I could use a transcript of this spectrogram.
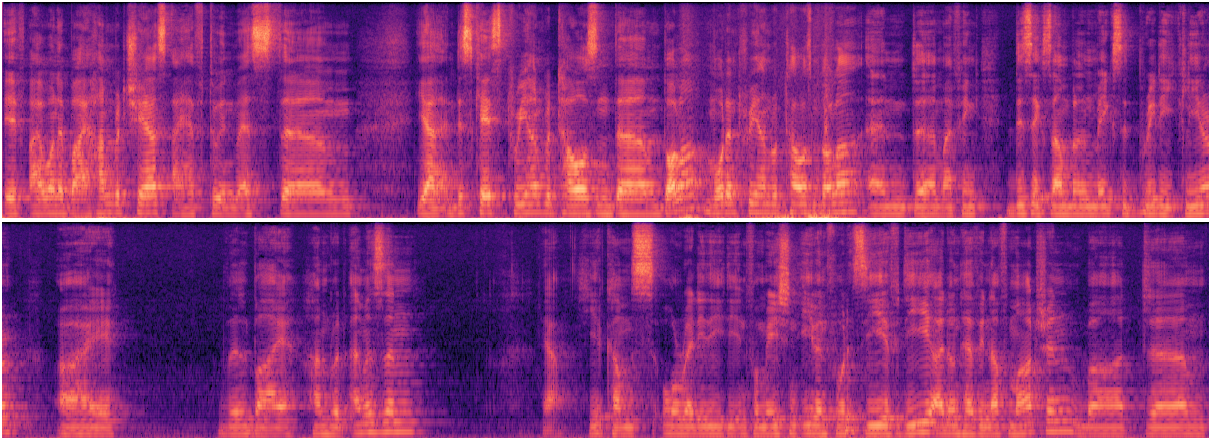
if I want to buy 100 shares, I have to invest, um, yeah, in this case, $300,000, um, more than $300,000. And um, I think this example makes it pretty clear. I will buy 100 Amazon. Yeah, here comes already the, the, information even for the CFD. I don't have enough margin, but um,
